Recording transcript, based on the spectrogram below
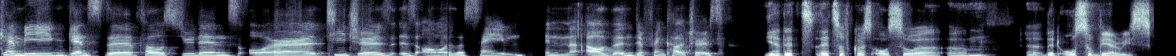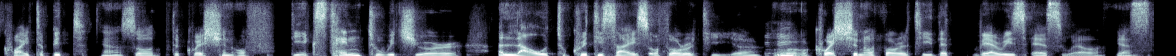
can be against the fellow students or teachers is almost the same in all the in different cultures. Yeah that's that's of course also a um, uh, that also varies quite a bit yeah? So the question of the extent to which you're allowed to criticize authority yeah? Mm-hmm. or, or question authority that varies as well yes?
